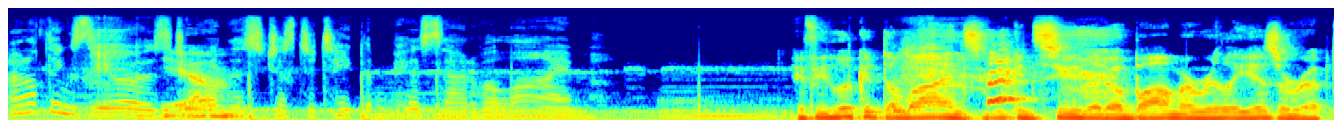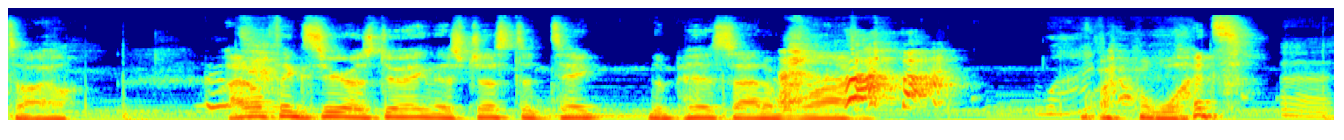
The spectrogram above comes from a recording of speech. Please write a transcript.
I don't think Zero is Yeah. doing this just to take the piss out of a lime. If you look at the lines, you can see that Obama really is a reptile. I don't think Zero's doing this just to take the piss out of a lie. What? what? Uh,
